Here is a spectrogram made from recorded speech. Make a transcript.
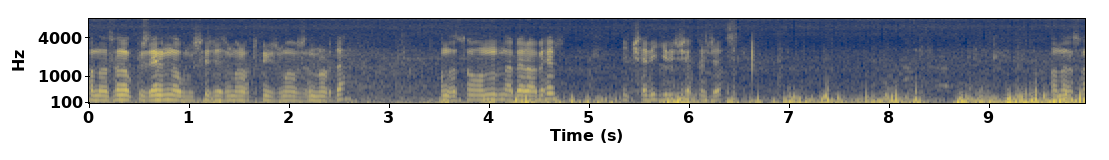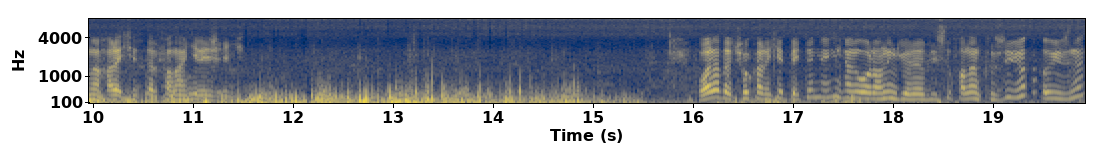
Ondan sonra kuzenimle buluşacağız maraton yüzme havuzunun orada. Ondan sonra onunla beraber içeri giriş yapacağız. Ondan sonra hareketler falan gelecek. Bu arada çok hareket beklemeyin. Yani oranın görevlisi falan kızıyor. O yüzden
